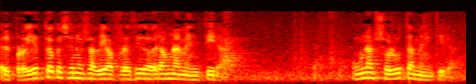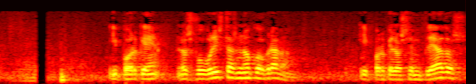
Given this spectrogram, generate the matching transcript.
el proyecto que se nos había ofrecido era una mentira. Una absoluta mentira. Y porque los futbolistas no cobraban. Y porque los empleados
